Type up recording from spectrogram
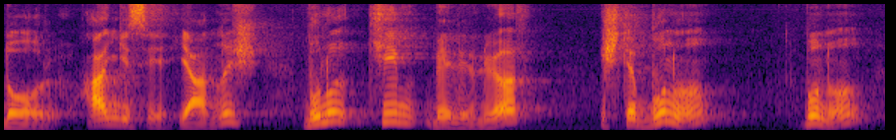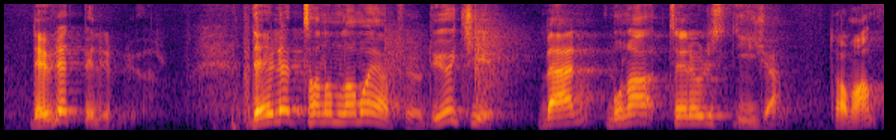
doğru, hangisi yanlış? Bunu kim belirliyor? İşte bunu bunu devlet belirliyor. Devlet tanımlama yapıyor. Diyor ki ben buna terörist diyeceğim. Tamam.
